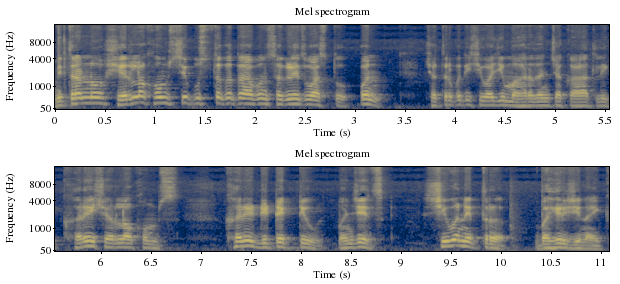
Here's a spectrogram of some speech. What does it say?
मित्रांनो शेरलॉक होम्सचे पुस्तकं तर आपण सगळेच वाचतो पण छत्रपती शिवाजी महाराजांच्या काळातले खरे शेरलॉक होम्स खरे डिटेक्टिव्ह म्हणजेच शिवनेत्र बहिर्जी नाईक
